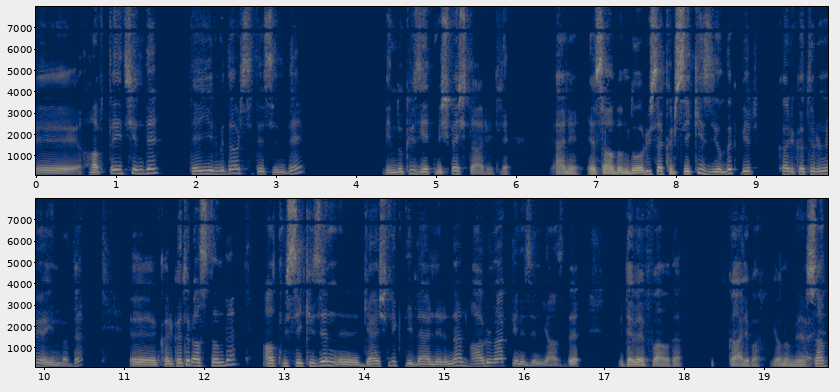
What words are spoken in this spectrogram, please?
Ee, hafta içinde T24 sitesinde 1975 tarihli yani hesabım doğruysa 48 yıllık bir karikatürünü yayınladı. Ee, karikatür aslında 68'in e, gençlik liderlerinden Harun Akdeniz'in yazdığı müteveffa o da galiba yanılmıyorsam.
